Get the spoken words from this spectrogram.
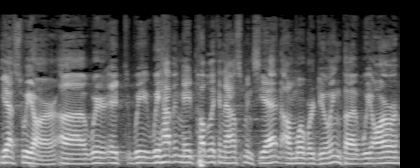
yes we are uh, we're, it, we, we haven't made public announcements yet on what we're doing but we are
